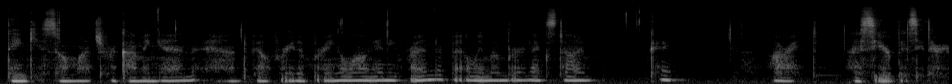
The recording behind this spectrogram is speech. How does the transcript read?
Thank you so much for coming in, and feel free to bring along any friend or family member next time. Okay? Alright, I see you're busy there.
